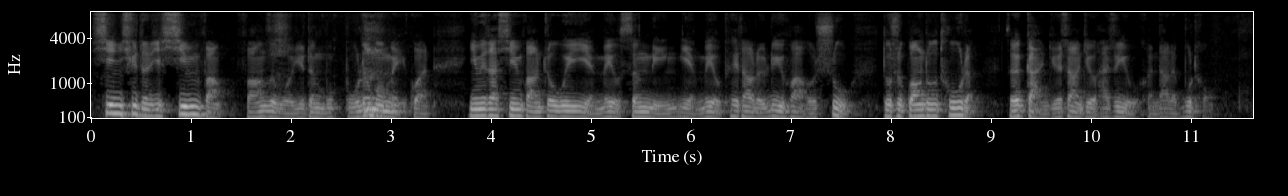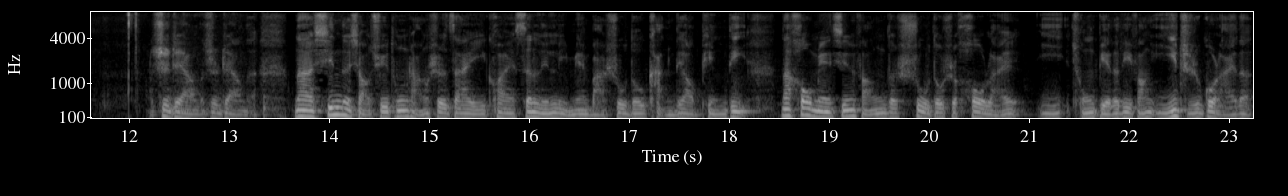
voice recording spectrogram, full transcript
新区的那些新房房子，我觉得不不那么美观，因为它新房周围也没有森林，也没有配套的绿化和树，都是光秃秃的，所以感觉上就还是有很大的不同。是这样的，是这样的。那新的小区通常是在一块森林里面把树都砍掉平地，那后面新房的树都是后来移从别的地方移植过来的，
